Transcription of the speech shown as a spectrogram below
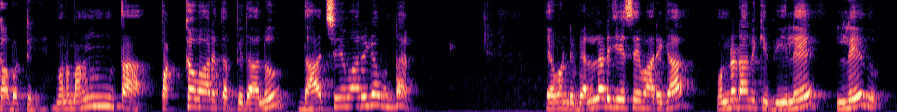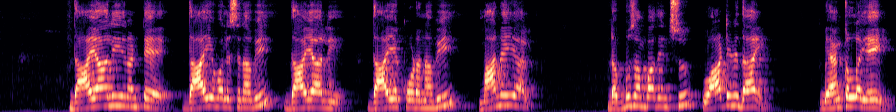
కాబట్టి మనమంతా పక్కవారి తప్పిదాలు దాచేవారిగా ఉండాలి. ఏమండి వెల్లడి చేసేవారిగా ఉండడానికి వీలే లేదు. దాయాలి అని అంటే దాయవలసినవి దాయాలి దాయకూడనవి మానేయాలి. డబ్బు సంపాదించు వాటిని దాయి. బ్యాంకుల్లో వేయి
